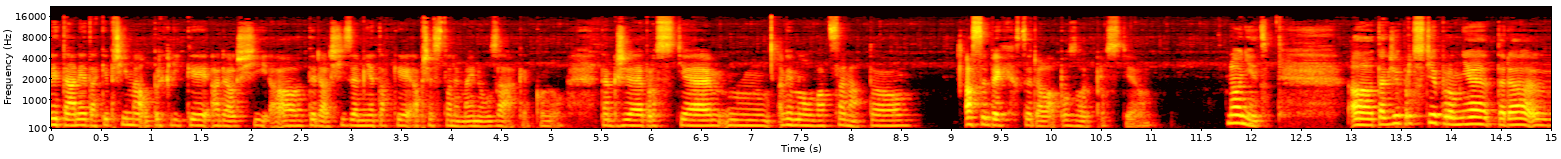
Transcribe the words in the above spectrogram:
Británie taky přijímá uprchlíky a další, a ty další země taky a přesto nemají nouzák. Jako jo. Takže prostě mm, vymlouvat se na to, asi bych se dala pozor prostě. Jo. No nic. Uh, takže prostě pro mě teda eh,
